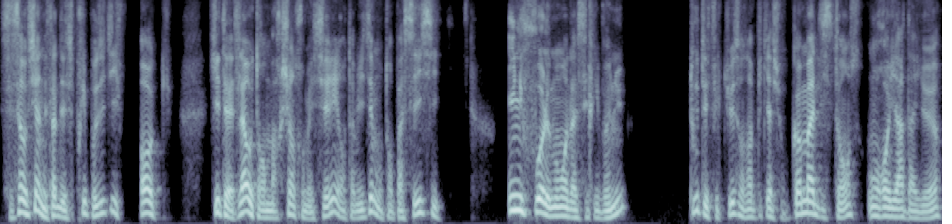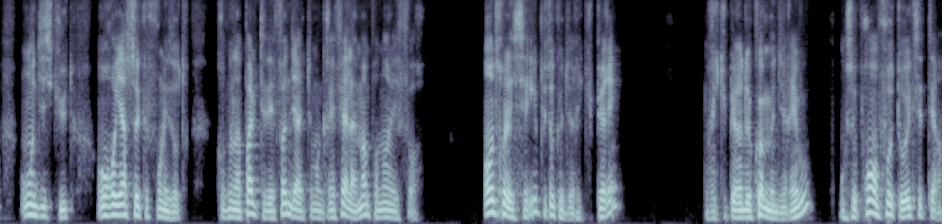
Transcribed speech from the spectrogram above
ça aussi un état d'esprit positif. Ok, quitte à être là, autant marcher entre mes séries et rentabiliser mon temps passé ici. Une fois le moment de la série venu, tout effectué sans implication. Comme à distance, on regarde ailleurs, on discute, on regarde ce que font les autres, quand on n'a pas le téléphone directement greffé à la main pendant l'effort. Entre les séries, plutôt que de récupérer, récupérer de quoi me direz-vous? On se prend en photo, etc.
